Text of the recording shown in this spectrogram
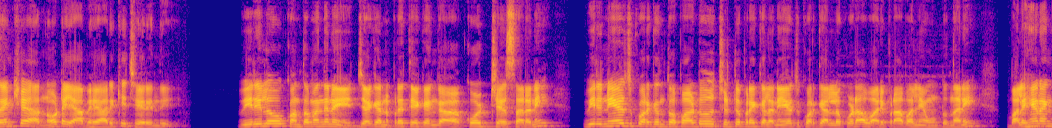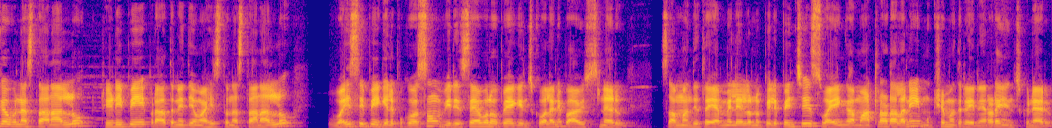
సంఖ్య నూట యాభై ఆరుకి చేరింది. వీరిలో కొంతమందిని జగన్ ప్రత్యేకంగా కోట్ చేశారని వీరి నియోజకవర్గంతో పాటు చుట్టుప్రక్కల నియోజకవర్గాల్లో కూడా వారి ప్రాబల్యం ఉంటుందని బలహీనంగా ఉన్న స్థానాల్లో టీడీపీ ప్రాతినిధ్యం వహిస్తున్న స్థానాల్లో వైసీపీ గెలుపు కోసం వీరి సేవలు ఉపయోగించుకోవాలని భావిస్తున్నారు. సంబంధిత ఎమ్మెల్యేలను పిలిపించి స్వయంగా మాట్లాడాలని ముఖ్యమంత్రి నిర్ణయించుకున్నారు.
